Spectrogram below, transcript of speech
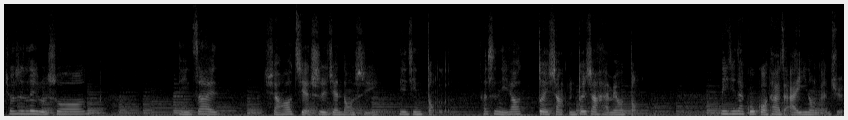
就是例如说你在想要解释一件东西你已经懂了但是你要对象你对象还没有懂你已经在 google 他还在 ie 那种感觉。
